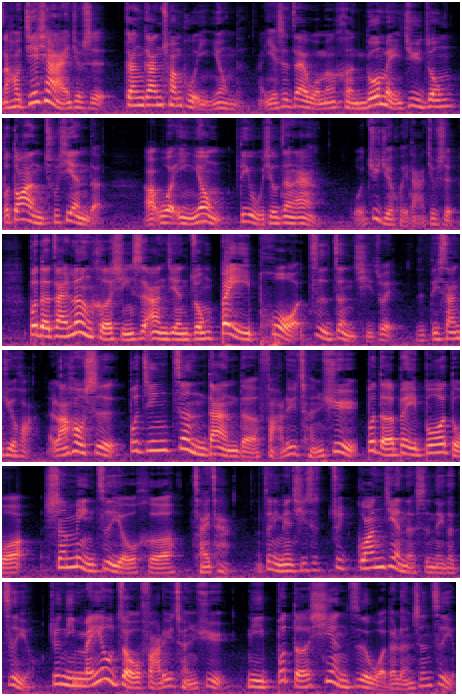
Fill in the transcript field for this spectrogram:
然后接下来就是刚刚川普引用的，也是在我们很多美剧中不断出现的啊。我引用第五修正案，我拒绝回答，就是不得在任何刑事案件中被迫自证其罪，这第三句话。然后是不经正当的法律程序，不得被剥夺生命、自由和财产。这里面其实最关键的是那个自由，就是你没有走法律程序，你不得限制我的人身自由。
